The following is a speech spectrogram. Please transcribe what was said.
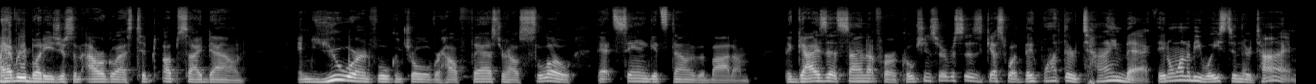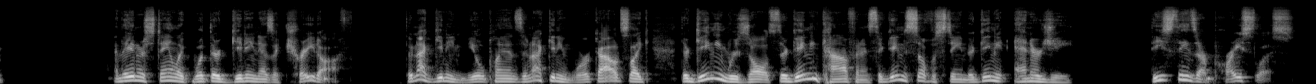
everybody is just an hourglass tipped upside down. And you are in full control over how fast or how slow that sand gets down to the bottom. The guys that sign up for our coaching services, guess what? They want their time back. They don't want to be wasting their time. And they understand like what they're getting as a trade-off. They're not getting meal plans, they're not getting workouts, like they're gaining results, they're gaining confidence, they're gaining self-esteem, they're gaining energy. These things are priceless.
